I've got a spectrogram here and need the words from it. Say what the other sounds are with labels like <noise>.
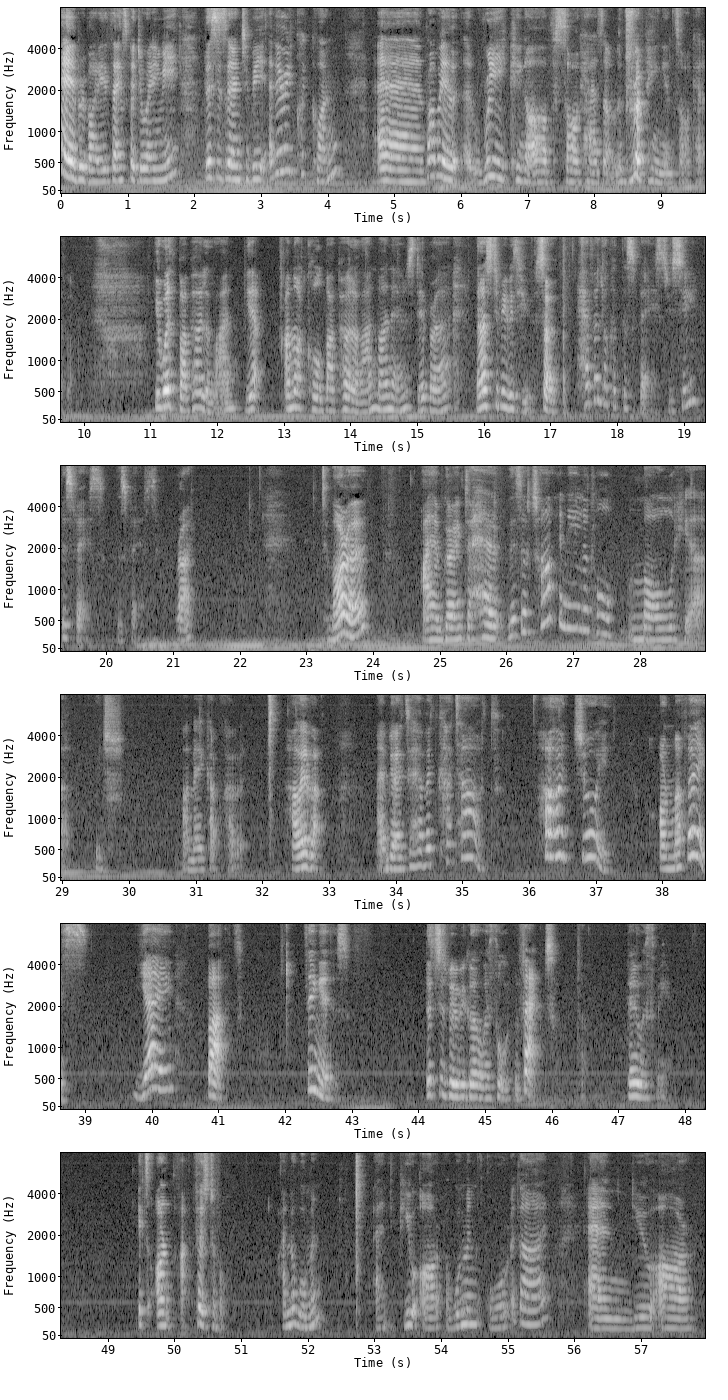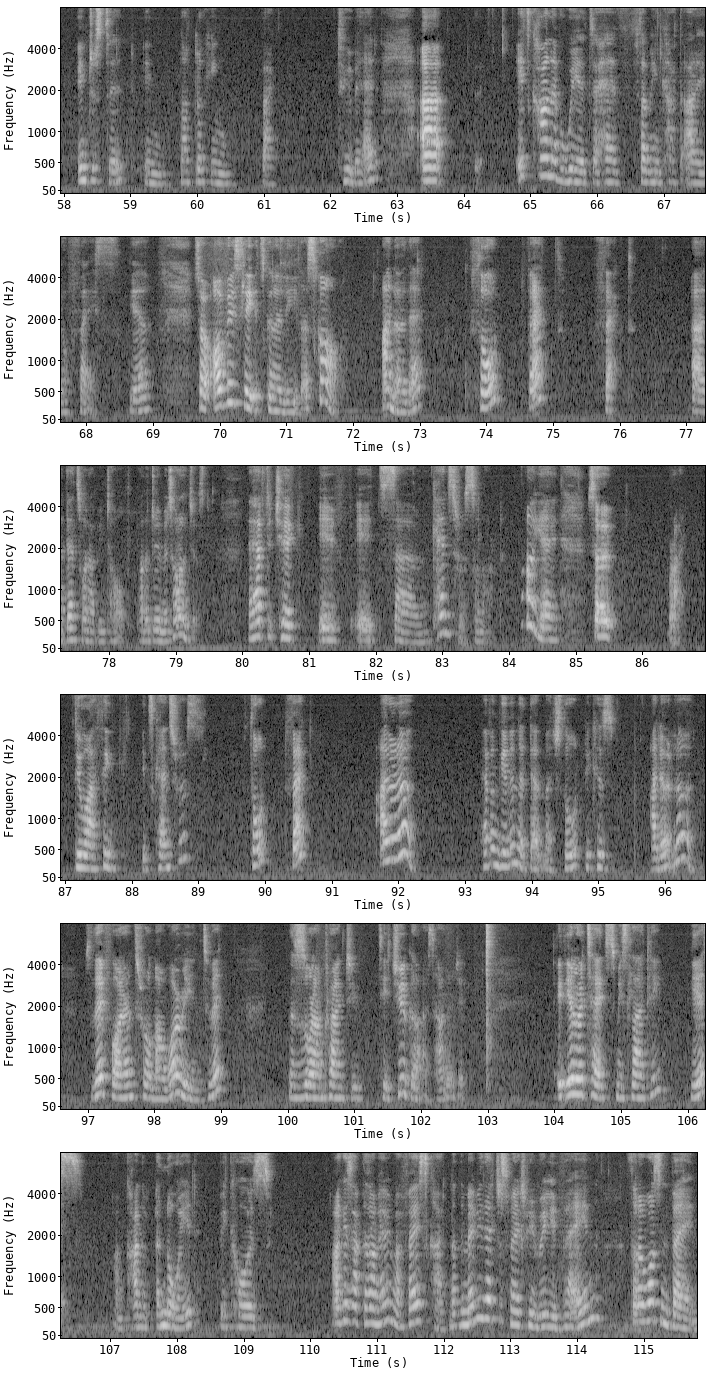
Hey everybody, thanks for joining me. This is going to be a very quick one and probably reeking of sarcasm, <laughs> dripping in sarcasm. You're with Bipolar Line. Yep, I'm not called Bipolar Line. My name is Deborah. Nice to be with you. So, have a look at this face. You see this face? This face, right? Tomorrow, I am going to have, there's a tiny little mole here, which my makeup covered. However, I'm going to have it cut out. Oh, joy! On my face. Yay! But, thing is, this is where we go with thought and fact. bear with me. It's on, uh, first of all, I'm a woman, and if you are a woman or a guy, and you are interested in not looking like too bad, uh, it's kind of weird to have something cut out of your face, yeah? So obviously it's going to leave a scar. I know that. Thought, fact, fact. Uh, that's what I've been told by the dermatologist. They have to check if it's um, cancerous or not. Oh yeah. So, right. Do I think it's cancerous? Thought, fact? I don't know. Haven't given it that much thought because I don't know. So therefore I don't throw my worry into it. This is what I'm trying to teach you guys how to do. It irritates me slightly, yes. I'm kind of annoyed because I guess because I'm having my face cut. Now, maybe that just makes me really vain. I thought I wasn't vain.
